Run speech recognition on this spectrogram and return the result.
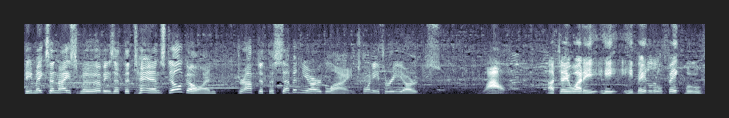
He makes a nice move. He's at the 10, still going. Dropped at the seven-yard line. 23 yards. Wow. I'll tell you what, he, he, he made a little fake move,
